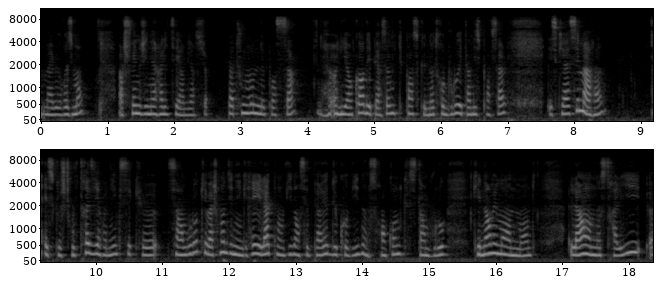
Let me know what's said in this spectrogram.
malheureusement. Alors je fais une généralité, hein, bien sûr. Pas tout le monde ne pense ça. Il y a encore des personnes qui pensent que notre boulot est indispensable. Et ce qui est assez marrant, et ce que je trouve très ironique, c'est que c'est un boulot qui est vachement dénigré. Et là qu'on vit dans cette période de Covid, on se rend compte que c'est un boulot qui est énormément en demande. Là, en Australie, euh,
